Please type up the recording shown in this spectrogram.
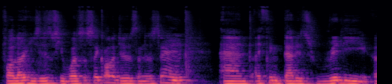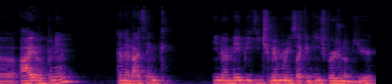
follow. He says he was a psychologist, I'm. And I think that is really uh, eye-opening. And that I think, you know, maybe each memory is like in each version of you.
